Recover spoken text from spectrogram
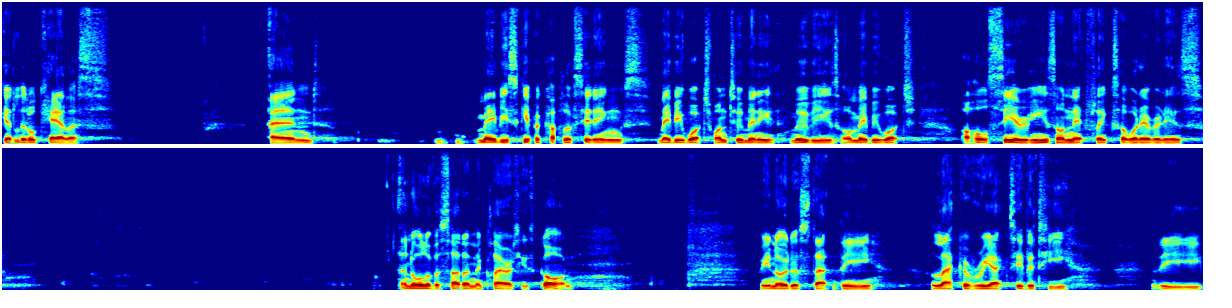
get a little careless and maybe skip a couple of sittings, maybe watch one too many movies, or maybe watch a whole series on Netflix or whatever it is. And all of a sudden, the clarity is gone. We notice that the lack of reactivity, the,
